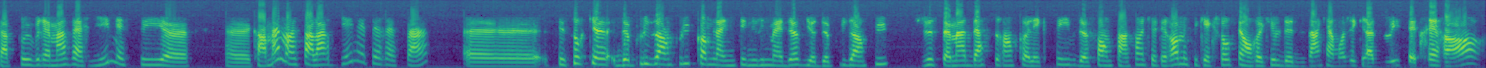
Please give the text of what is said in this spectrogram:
ça peut vraiment varier, mais c'est quand même un salaire bien intéressant. c'est sûr que de plus en plus, comme la pénurie de main-d'œuvre, il y a de plus en plus justement d'assurance collective, de fonds de pension, etc. Mais c'est quelque chose, si on recule de 10 ans, quand moi j'ai gradué, c'était très rare.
